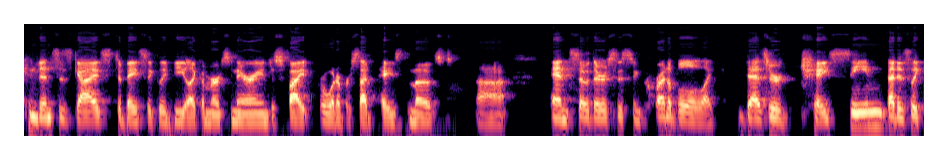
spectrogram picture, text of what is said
convinces Geist to basically be like a mercenary and just fight for whatever side pays the most. Uh, and so there's this incredible like desert chase scene that is like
